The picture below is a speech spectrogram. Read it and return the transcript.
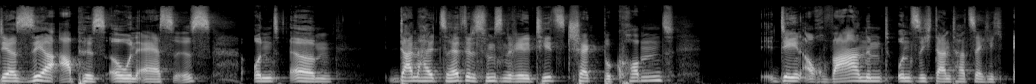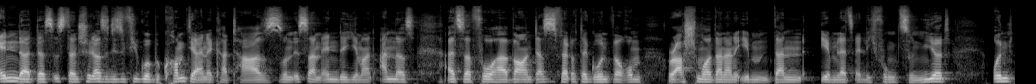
der sehr up his own ass ist und ähm, dann halt zur Hälfte des Films einen Realitätscheck bekommt, den auch wahrnimmt und sich dann tatsächlich ändert. Das ist dann schön. Also diese Figur bekommt ja eine Katharsis und ist am Ende jemand anders, als er vorher war. Und das ist vielleicht auch der Grund, warum Rushmore dann, dann eben dann eben letztendlich funktioniert. Und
